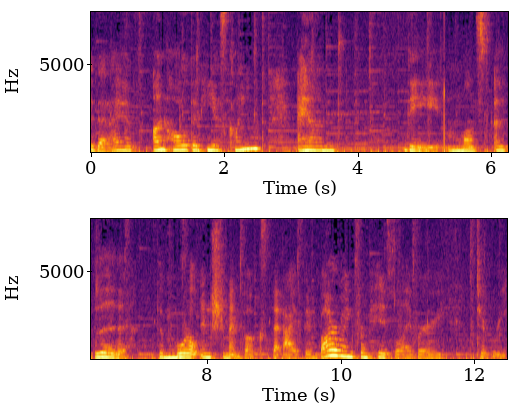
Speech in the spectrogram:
that I have unhauled and he has claimed and the monster uh, the Mortal Instrument books that I've been borrowing from his library to read.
